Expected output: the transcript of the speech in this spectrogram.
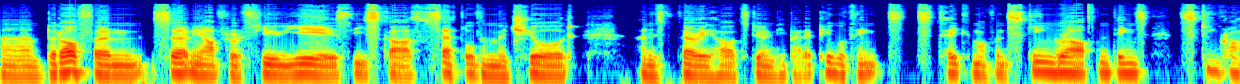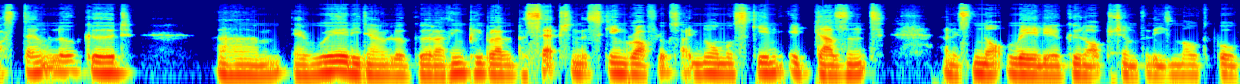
Uh, but often, certainly after a few years, these scars have settled and matured and it's very hard to do anything about it. People think to take them off and skin graft and things. Skin grafts don't look good. Um, they really don't look good. I think people have a perception that skin graft looks like normal skin. It doesn't, and it's not really a good option for these multiple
